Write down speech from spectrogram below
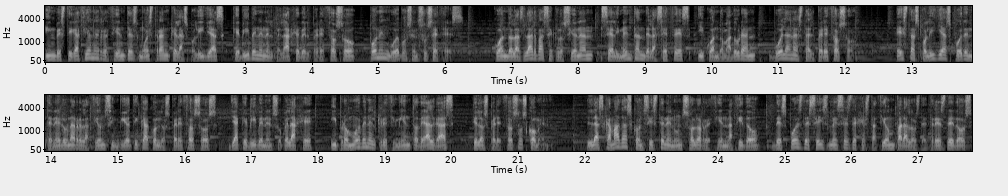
Investigaciones recientes muestran que las polillas, que viven en el pelaje del perezoso, ponen huevos en sus heces. Cuando las larvas eclosionan, se alimentan de las heces y cuando maduran, vuelan hasta el perezoso. Estas polillas pueden tener una relación simbiótica con los perezosos, ya que viven en su pelaje y promueven el crecimiento de algas que los perezosos comen. Las camadas consisten en un solo recién nacido, después de 6 meses de gestación para los de 3 dedos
